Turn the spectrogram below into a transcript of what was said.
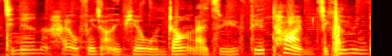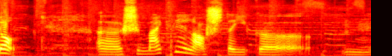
今天呢，还有分享的一篇文章，来自于 Fit Time 即刻运动，呃，是 Mike Lin 老师的一个嗯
